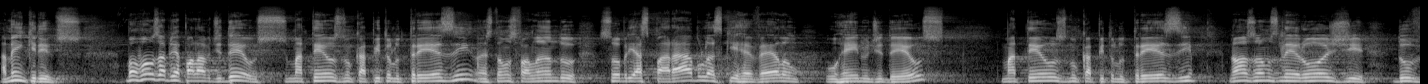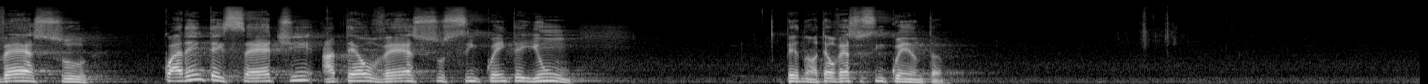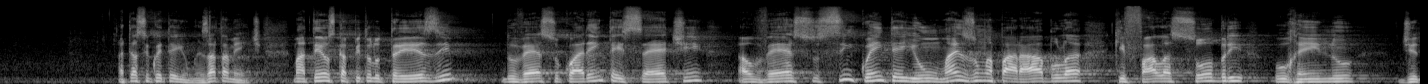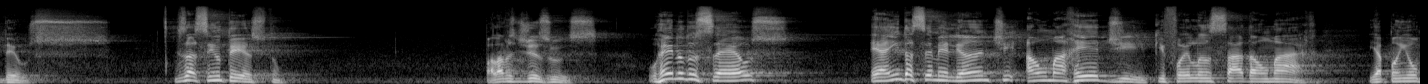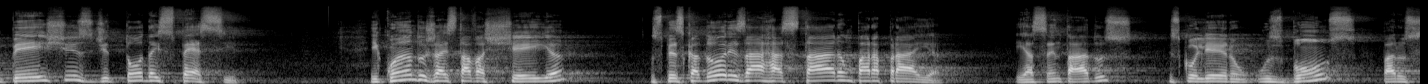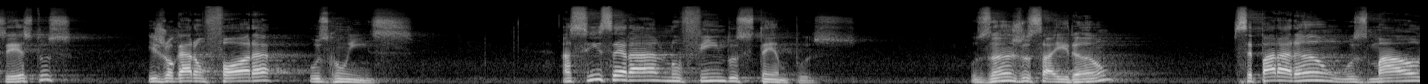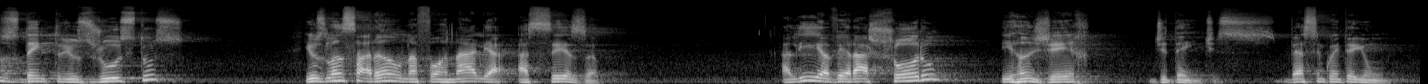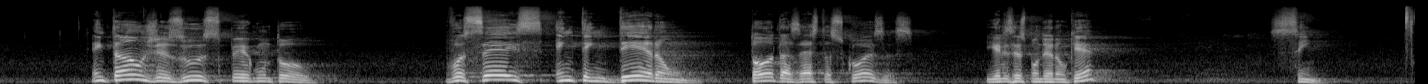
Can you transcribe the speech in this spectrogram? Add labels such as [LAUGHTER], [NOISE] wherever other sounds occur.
Amém, queridos? Bom, vamos abrir a palavra de Deus, Mateus no capítulo 13. Nós estamos falando sobre as parábolas que revelam o reino de Deus. Mateus no capítulo 13. Nós vamos ler hoje do verso 47 até o verso 51. Perdão, até o verso 50. Até o 51, exatamente. Mateus capítulo 13, do verso 47 ao verso 51. Mais uma parábola que fala sobre o reino de Deus. Diz assim o texto. Palavras de Jesus. O reino dos céus é ainda semelhante a uma rede que foi lançada ao mar e apanhou peixes de toda espécie. E quando já estava cheia, os pescadores a arrastaram para a praia e, assentados, escolheram os bons para os cestos e jogaram fora os ruins. Assim será no fim dos tempos. Os anjos sairão, separarão os maus dentre os justos e os lançarão na fornalha acesa. Ali haverá choro e ranger de dentes. Verso 51. Então Jesus perguntou: Vocês entenderam todas estas coisas? E eles responderam o quê? Sim.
